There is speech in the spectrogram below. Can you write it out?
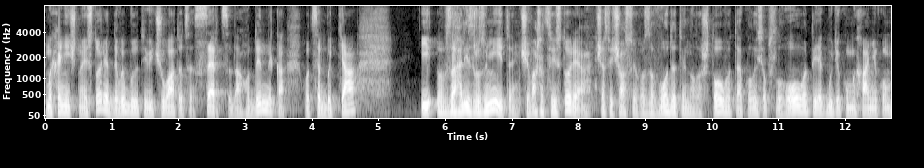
механічна історія, де ви будете відчувати це серце да, годинника, оце биття. І взагалі зрозумієте, чи ваша це історія час від часу його заводити, налаштовувати, а колись обслуговувати як будь-яку механіку.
